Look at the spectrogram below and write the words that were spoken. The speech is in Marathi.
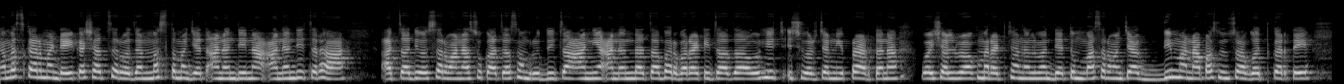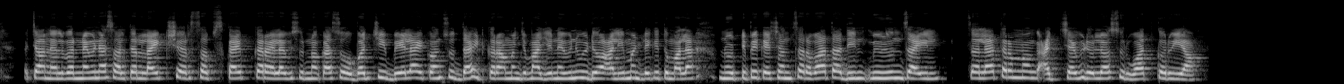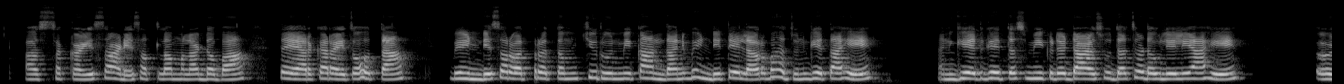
नमस्कार मंडळी कशात सर्वजण मस्त मजेत? आनंदीना आनंदीच राहा. आजचा दिवस सर्वांना सुखाचा समृद्धीचा आणि आनंदाचा भरभराटीचा जाओ हीच ईश्वरचरणी प्रार्थना वैशाल ब्लॉग मराठी चॅनलमध्ये तुम्हा सर्वांचे अगदी मनापासून स्वागत करते. चॅनलवर नवीन असाल तर लाईक शेअर सबस्क्राईब करायला विसरू नका. सोबतची बेल आयकॉनसुद्धा हिट करा. म्हणजे माझी नवीन व्हिडिओ आली म्हटले की तुम्हाला नोटिफिकेशन सर्वात आधी मिळून जाईल. चला तर मग आजच्या व्हिडिओला सुरुवात करूया. आज सकाळी साडेसातला मला डबा तयार करायचा होता. भेंडी सर्वात प्रथम चिरून मी कांदा आणि भेंडी तेलावर भाजून घेत आहे. आणि घेत घेतच मी इकडे डाळसुद्धा चढवलेली आहे.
